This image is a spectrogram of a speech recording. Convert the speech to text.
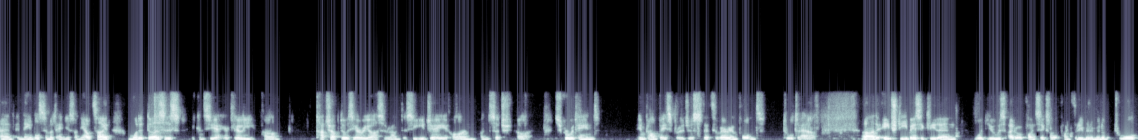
and enable simultaneous on the outside. And what it does is, you can see here clearly um, touch up those areas around the CEJ on, on such uh, screw-retained implant-based bridges. That's a very important tool to have. Uh, the HD basically then would use either a 0.6 or 0.3 millimeter tool.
